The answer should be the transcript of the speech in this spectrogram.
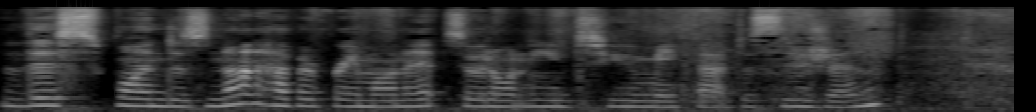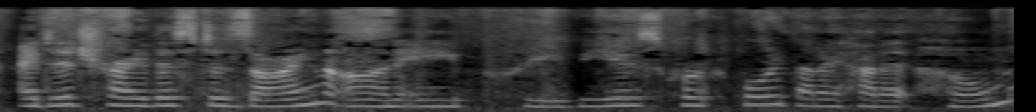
This one does not have a frame on it, so I don't need to make that decision. I did try this design on a previous corkboard that I had at home,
